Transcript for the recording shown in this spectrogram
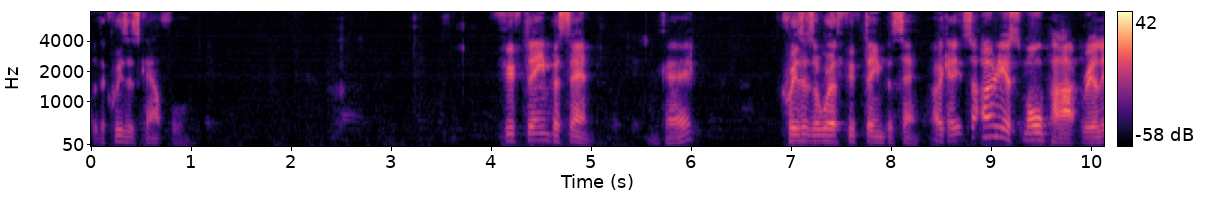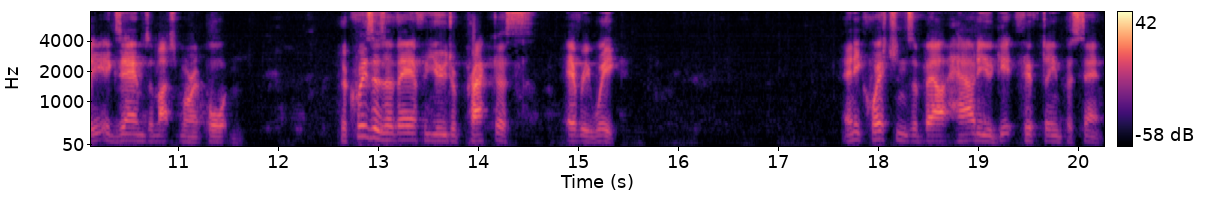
do the quizzes count for? 15%. Okay. Quizzes are worth 15%. Okay, so only a small part really. Exams are much more important. The quizzes are there for you to practice every week. Any questions about how do you get 15%?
